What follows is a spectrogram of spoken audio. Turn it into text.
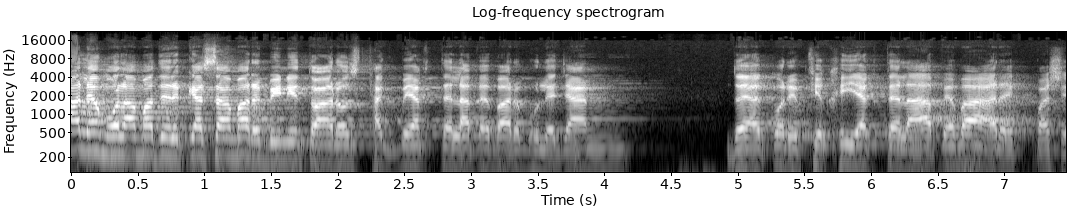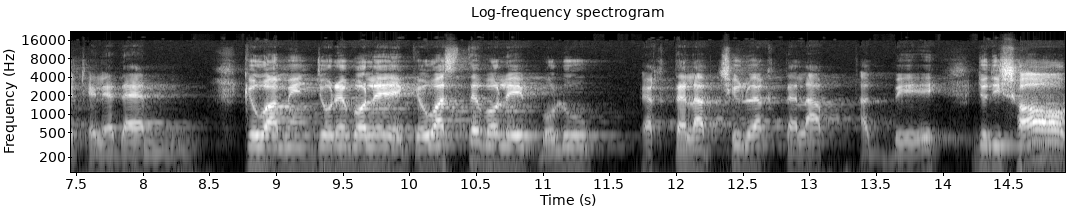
আলেম আমাদের কাছে আমার বিনীত আরজ থাকবে, একতেলাপ এবার ভুলে যান। দয়া করে ফিখি একতেলাপ এবার এক পাশে ঠেলে দেন। কেউ আমিন জোরে বলে, কেউ আসতে বলে বলুক, একতেলাপ ছিল, একতেলাপ থাকবে। যদি সব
